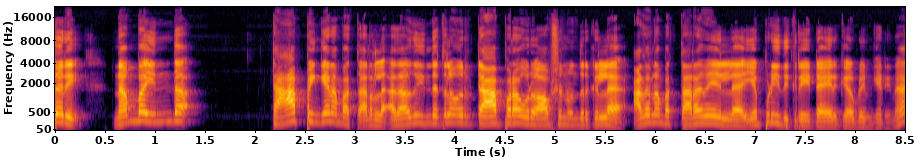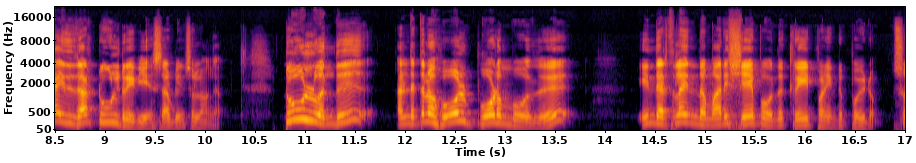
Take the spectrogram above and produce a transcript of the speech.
சரி. நம்ம இந்த டேப்பிங்கே நம்ம தரல. அதாவது இந்த இடத்துல ஒரு டேப்பராக ஒரு ஆப்ஷன் வந்திருக்குல்ல அதை நம்ம தரவே இல்லை. எப்படி இது கிரியேட் ஆகிருக்கு அப்படின்னு கேட்டிங்கன்னா இதுதான் டூல் ரேடியஸ் அப்படின்னு சொல்லுவாங்க. டூல் வந்து அந்த இடத்துல ஹோல் போடும்போது இந்த இடத்துல இந்த மாதிரி ஷேப்பை வந்து க்ரியேட் பண்ணிட்டு போயிடும். ஸோ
